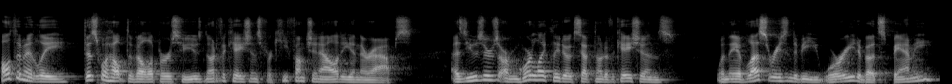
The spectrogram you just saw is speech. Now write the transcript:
Ultimately, this will help developers who use notifications for key functionality in their apps, as users are more likely to accept notifications when they have less reason to be worried about spammy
